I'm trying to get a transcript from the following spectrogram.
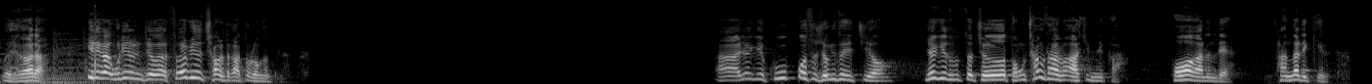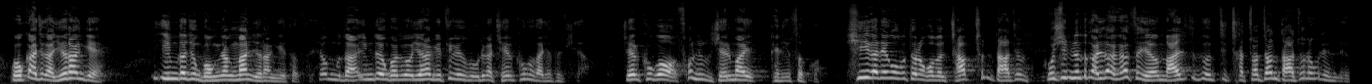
뭐 해가라. 이래가 우리는 저 서비스 차원에서 갖다 오는 겁니다. 아 여기 구버스 정류소 있지요. 여기부터 저 동창산 아십니까? 봉화 가는데 상가리길. 그까지가 11개. 임도중 공장만 11개 있었어요. 전부 다 임도중 공장 11개 중에서 우리가 제일 큰 거 가졌었죠. 제일 크고 손님도 제일 많이 데리고 있었고. 시가 되고부터는 보면 잡천 다 줄, 90년도까지도 안 갔어요. 마이스 그 저천 다 줄어버렸는데.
